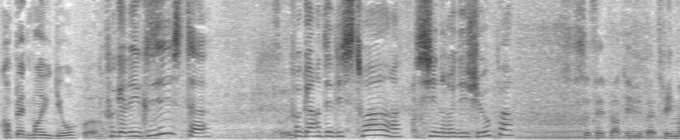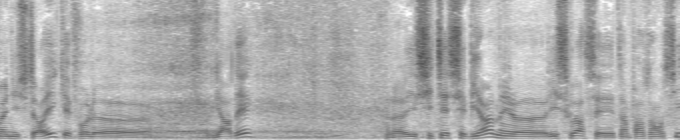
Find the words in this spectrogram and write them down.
complètement idiot. Il faut qu'elle existe, il faut garder l'histoire, signe religieux ou pas. Ça fait partie du patrimoine historique, il faut le, garder. La laïcité c'est bien, mais l'histoire c'est important aussi.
